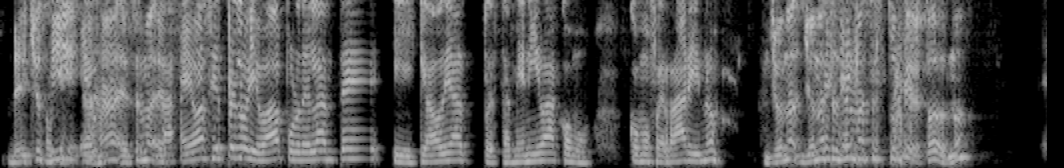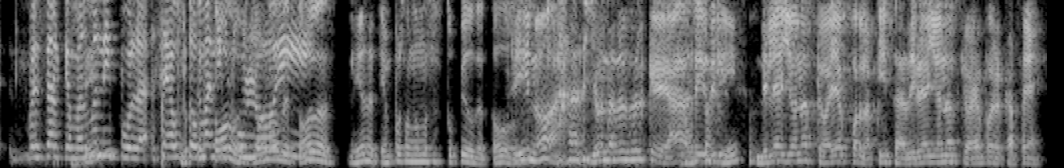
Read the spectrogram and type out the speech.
De hecho, sí, Eva, ajá, es el es... Eva siempre lo llevaba por delante y Claudia, pues también iba como, como Ferrari, ¿no? Jonas, Jonas es el más estúpido de todos, ¿no? Pues al que más sí. manipula, se automanipuló. Todos los y... de todas las líneas de tiempo son los más estúpidos de todos. Sí, ¿no? Jonas es el que, ah, sí, dile, sí, dile, a Jonas que vaya por la pizza, dile a Jonas que vaya por el café.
